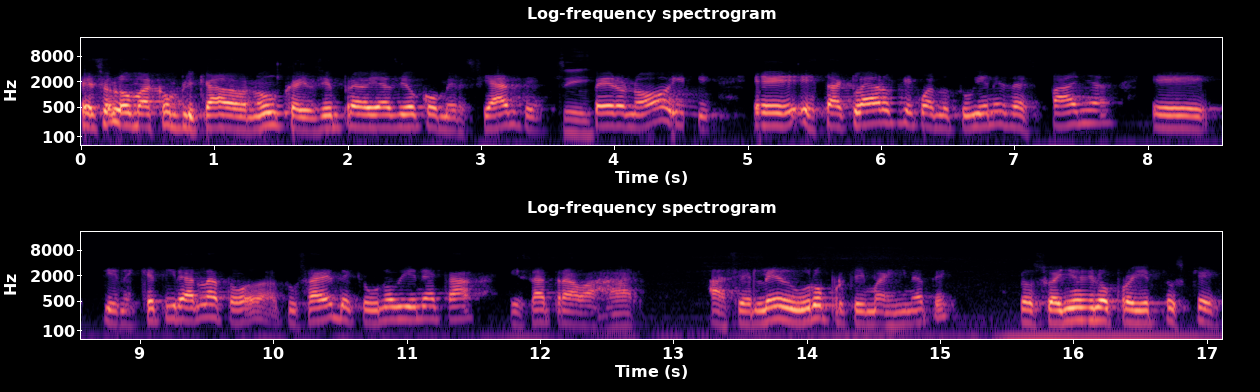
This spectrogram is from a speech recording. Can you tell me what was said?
Eso es lo más complicado, nunca. Yo siempre había sido comerciante. Sí. Pero no, y, eh, está claro que cuando tú vienes a España, eh, tienes que tirarla toda. Tú sabes de que uno viene acá es a trabajar, a hacerle duro, porque imagínate los sueños y los proyectos que,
